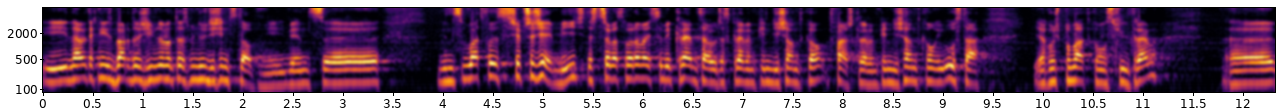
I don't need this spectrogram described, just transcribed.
i nawet jak nie jest bardzo zimno, no to jest minus 10 stopni, więc, e, więc łatwo jest się przeziębić. Też trzeba smarować sobie krem cały czas kremem 50, twarz kremem 50 i usta jakąś pomadką z filtrem. E,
